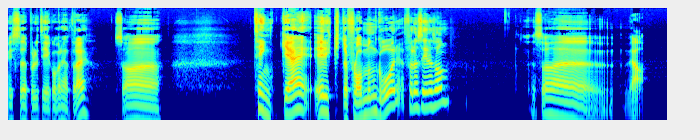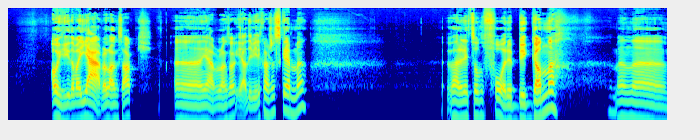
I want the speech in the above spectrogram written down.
hvis eh, politiet kommer og henter deg. Så tenker jeg rykteflommen går, for å si det sånn. Så eh, ja. Oi, det var jævla lang sak. Uh, jævla lang sak. Ja, de vil kanskje skremme. Være litt sånn forebyggende. Men uh,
